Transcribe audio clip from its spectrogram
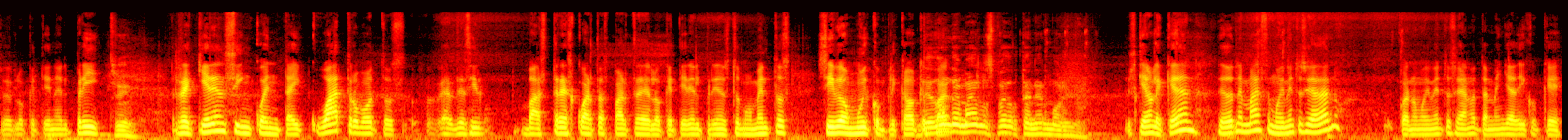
es lo que tiene el PRI. Sí. Requieren 54 votos, es decir, vas tres cuartas partes de lo que tiene el PRI en estos momentos. Sí veo muy complicado que ¿De dónde más los puede obtener Moreno? Es que no le quedan. ¿De dónde más? ¿De Movimiento Ciudadano? Cuando Movimiento Ciudadano también ya dijo que,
